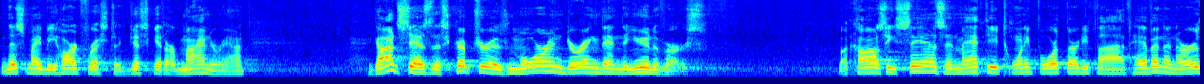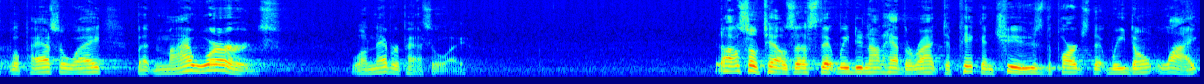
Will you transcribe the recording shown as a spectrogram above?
this may be hard for us to just get our mind around. God says the scripture is more enduring than the universe. Because he says in Matthew 24 35, heaven and earth will pass away, but my words will never pass away. It also tells us that we do not have the right to pick and choose the parts that we don't like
